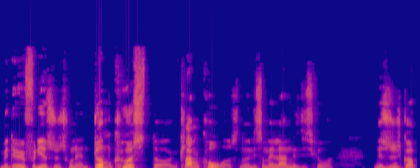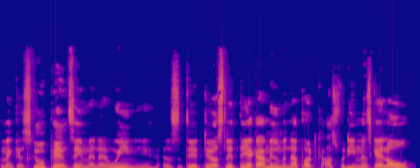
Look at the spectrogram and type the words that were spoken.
Men det er jo ikke fordi, jeg synes, hun er en dum kost og en klam ko og sådan noget, ligesom alle andre, de skriver. Men jeg synes godt, man kan skrive pænt til man er uenig i. Altså, det, det er også lidt det, jeg gerne vil med den her podcast, fordi man skal have lov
